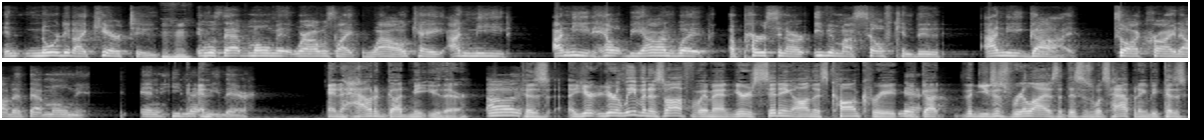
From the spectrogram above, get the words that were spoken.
and nor did I care to. Mhm. It was that moment where I was like, wow, okay, I need I need help beyond what a person or even myself can do. I need God. So I cried out at that moment and he met And- me there. And how did God meet you there? Uh Because you're you're leaving us off, man. You're sitting on this concrete. Yeah. You've got that. You just realize that this is what's happening because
